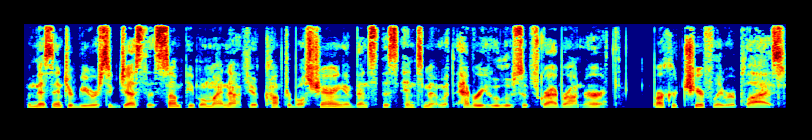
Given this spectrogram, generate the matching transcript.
When this interviewer suggests that some people might not feel comfortable sharing events this intimate with every Hulu subscriber on Earth, Barker cheerfully replies,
